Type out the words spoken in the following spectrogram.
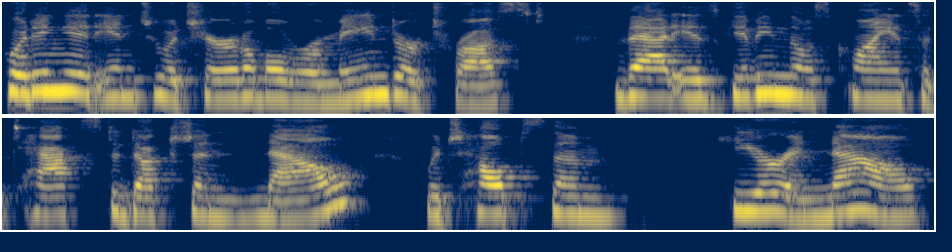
putting it into a charitable remainder trust that is giving those clients a tax deduction now, which helps them here and now,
